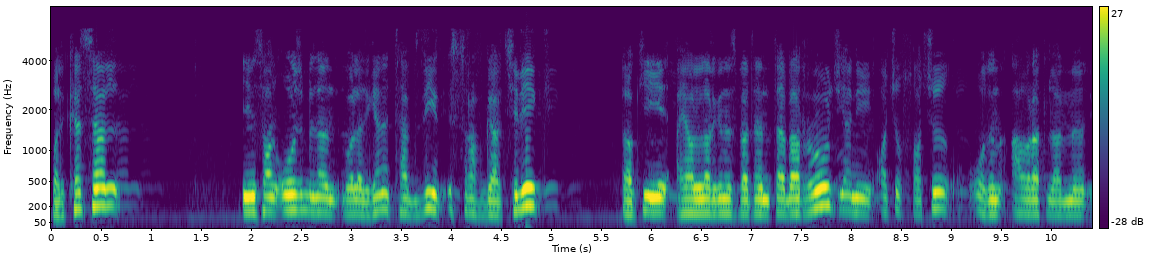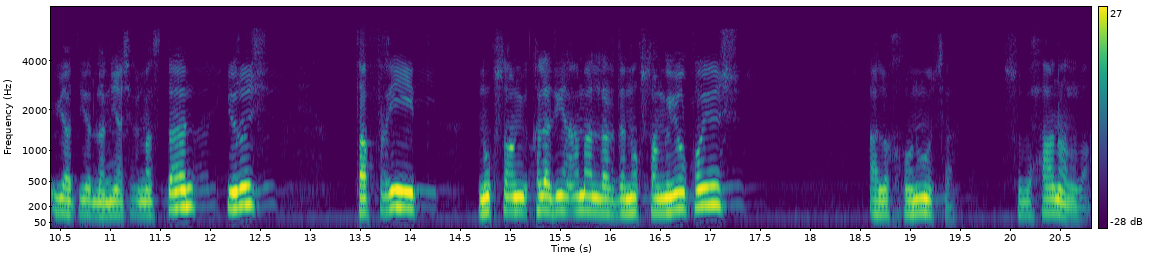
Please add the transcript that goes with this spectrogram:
والكسل inson o'zi bilan bo'ladigani tabzir isrofgarchilik yoki ayollarga nisbatan tabarruj ya'ni ochiq sochiq o'zini avratlarini uyat yerlarini yashirmasdan yurish tafrit nuqson qiladigan amallarda nuqsonga yo'l qo'yish. Al xunusa subhanalloh.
